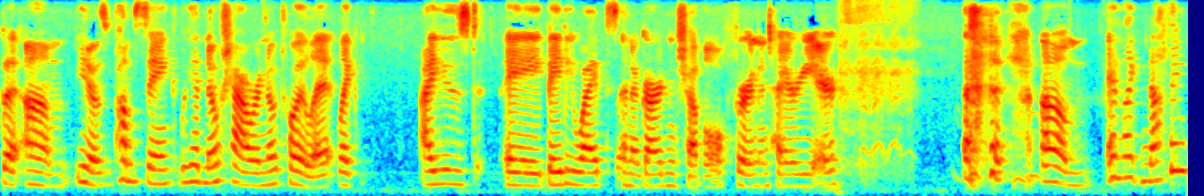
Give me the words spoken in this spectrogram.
but um, you know, it was a pump sink. We had no shower, no toilet. Like, I used a baby wipes and a garden shovel for an entire year. um, and like nothing,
